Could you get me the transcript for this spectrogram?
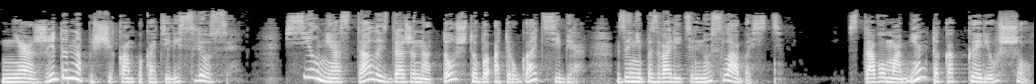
Неожиданно по щекам покатились слезы. Сил не осталось даже на то, чтобы отругать себя за непозволительную слабость. С того момента, как Кэрри ушел,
